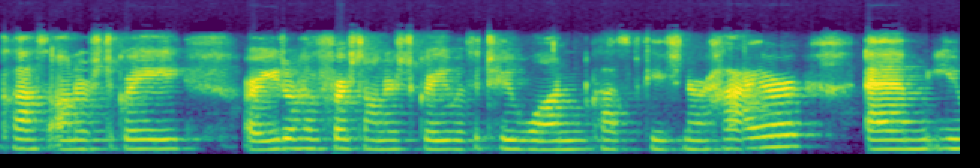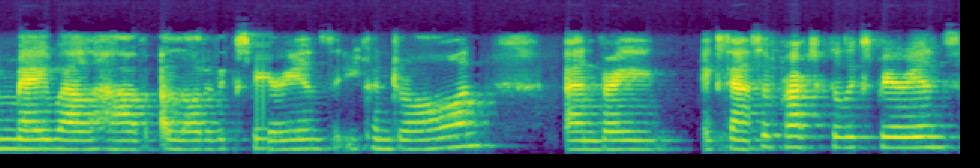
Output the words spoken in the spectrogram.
class honours degree or you don't have a first honours degree with a 2-1 classification or higher, um, you may well have a lot of experience that you can draw on and very extensive practical experience.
